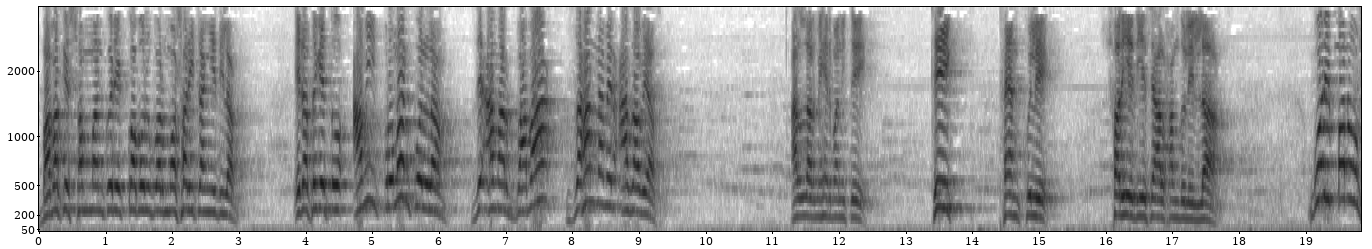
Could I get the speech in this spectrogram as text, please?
বাবাকে সম্মান করে কবর উপর মশারি টাঙিয়ে দিলাম। এটা থেকে তো আমি প্রমাণ করলাম যে আমার বাবা জাহান নামের আজাবে আছে। আল্লাহর মেহরবানিতে ঠিক ফ্যান খুলে সরিয়ে দিয়েছে, আলহামদুলিল্লাহ। গরিব মানুষ,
